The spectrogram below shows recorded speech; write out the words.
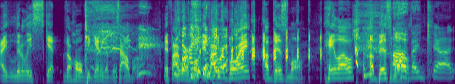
I literally skip the whole beginning of this album. If I were a boy, if I were a boy, abysmal. Halo, abysmal. Oh my god!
